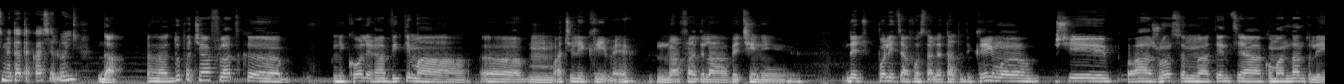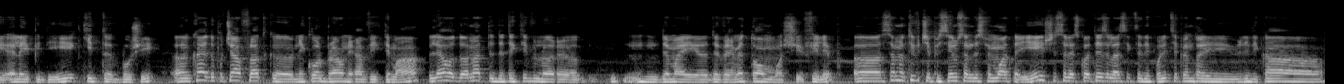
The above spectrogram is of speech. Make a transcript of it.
proximitatea casei lui. Da. Uh, După ce a aflat că Nicole era victima uh, acelei crime, a aflat de la vecinii deci, poliția a fost alertată de crimă și a ajuns în atenția comandantului LAPD, Kit Bushy, uh, care după ce a aflat că Nicole Brown era victima, le-au donat detectivilor uh, de mai devreme, Tom și Philip, uh, să notifice pe Simpson despre moartea ei și să le scoteze la secția de poliție pentru a-i ridica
